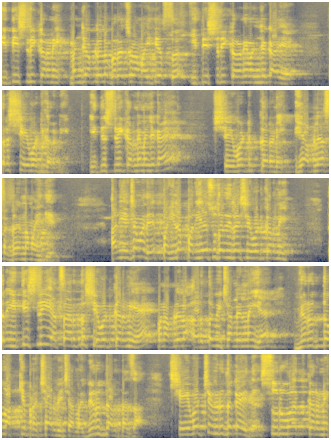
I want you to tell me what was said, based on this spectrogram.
इतिश्री करणे म्हणजे आपल्याला बऱ्याच वेळा माहिती असतं. इतिश्री करणे म्हणजे काय आहे? तर शेवट करणे इतिश्री करणे म्हणजे काय? शेवट करणे हे आपल्या सगळ्यांना माहिती आहे. आणि याच्यामध्ये पहिला पर्याय सुद्धा दिलाय शेवट करणे तर इतिश्री याचा अर्थ शेवट करणे आहे पण आपल्याला अर्थ विचारलेला नाहीये. विरुद्ध वाक्य प्रचार विचारला विरुद्ध अर्थाचा. शेवटच्या विरुद्ध काय येतं? सुरुवात करणे.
